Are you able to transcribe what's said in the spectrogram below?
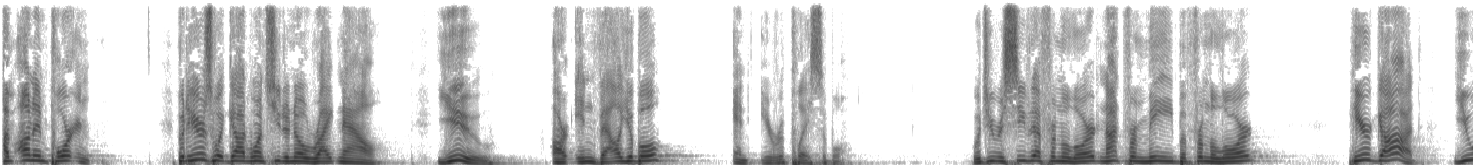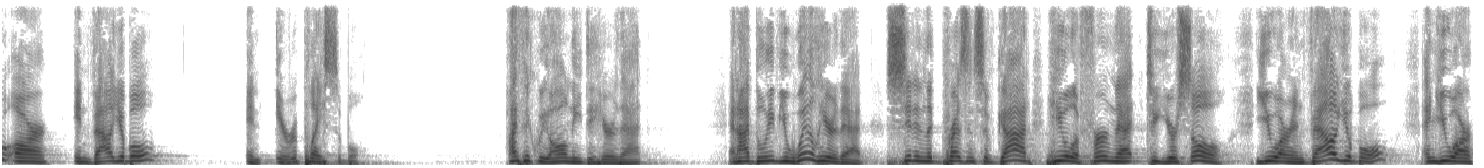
I'm unimportant. But here's what God wants you to know right now. You are invaluable and irreplaceable. Would you receive that from the Lord? Not from me, but from the Lord. Hear God. You are invaluable and irreplaceable. I think we all need to hear that. And I believe you will hear that sit in the presence of God, He'll affirm that to your soul. You are invaluable and you are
